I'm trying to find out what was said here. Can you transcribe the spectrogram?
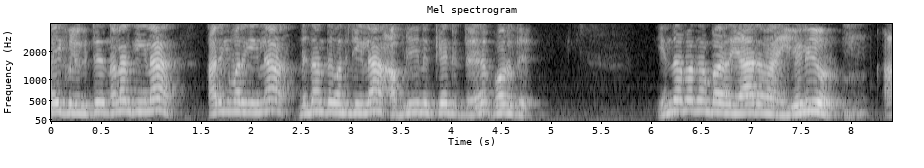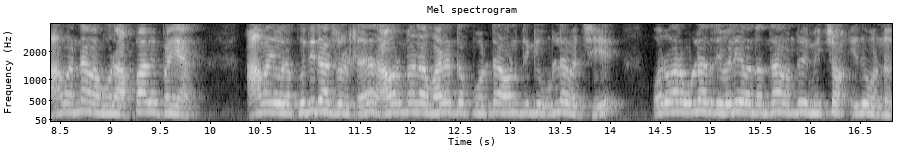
கை குலுக்கிட்டு நல்லா இருக்கீங்களா? ஆரோக்கியமாக இருக்கீங்களா? நிதானத்துக்கு வந்துட்டீங்களா? அப்படின்னு கேட்டுட்டு போகிறது இந்த பக்கம் பாரு யார் அவன்? எளியூர். அவன்னா அவன் ஒரு அப்பாவி பையன். அவன் இவரை குதிட்டான்னு சொல்லிட்டு அவர் மேலே வழக்கை போட்டு அவனை தூக்கி உள்ளே வச்சு ஒரு வாரம் உள்ளே வந்துட்டு வெளியே வந்தது தான் வந்து மிச்சம். இது ஒன்று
